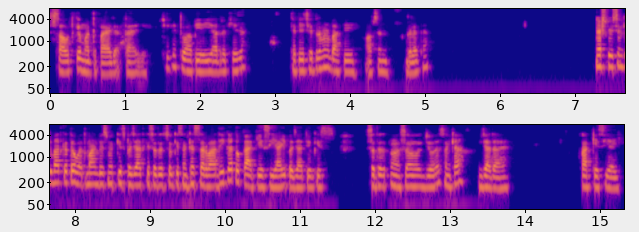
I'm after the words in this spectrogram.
साउथ के मध्य पाया जाता है ये। ठीक है तो आप यही याद रखिएगा। तटीय क्षेत्र में बाकी ऑप्शन गलत है। नेक्स्ट क्वेश्चन की बात करते हैं, वर्तमान विश्व में किस प्रजाति के सदस्यों की संख्या सर्वाधिक है? तो काकेसियाई प्रजातियों की जो है, संख्या ज़्यादा है। काकेसियाई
